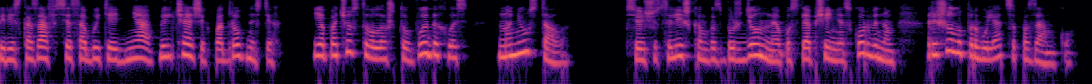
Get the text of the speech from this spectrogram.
Пересказав все события дня в мельчайших подробностях, я почувствовала, что выдохлась, но не устала. Все еще слишком возбужденная после общения с Корвином, решила прогуляться по замку.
